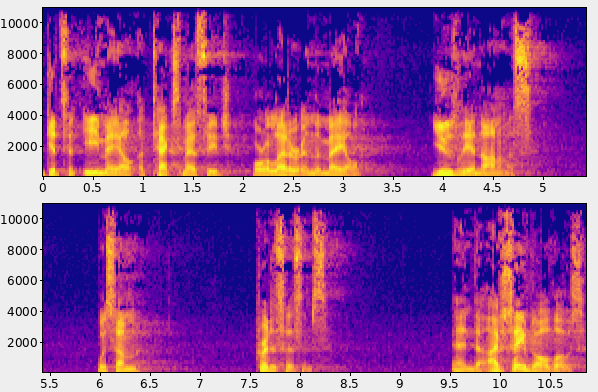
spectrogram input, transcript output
gets an email, a text message, or a letter in the mail, usually anonymous, with some criticisms. And uh, I've saved all those.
